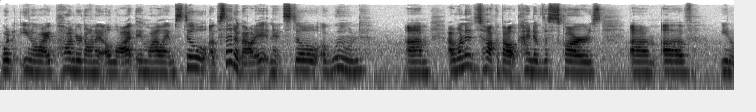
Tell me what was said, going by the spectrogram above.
what, you know, I pondered on it a lot. And while I'm still upset about it and it's still a wound, um, I wanted to talk about kind of the scars um, of you know,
